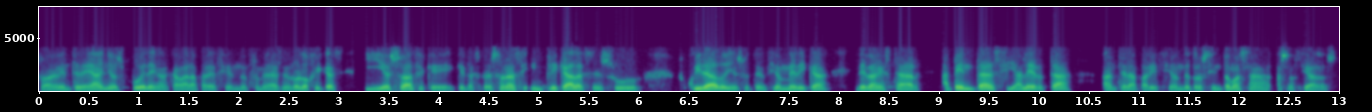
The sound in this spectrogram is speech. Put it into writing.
probablemente de años, pueden acabar apareciendo enfermedades neurológicas y eso hace que, que las personas implicadas en su cuidado y en su atención médica deban estar atentas y alerta ante la aparición de otros síntomas asociados.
